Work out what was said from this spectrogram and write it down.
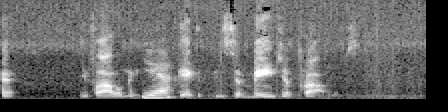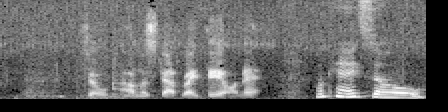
you follow me? Yeah. There could be some major problems. So I'm gonna stop right there on that. Okay. So,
